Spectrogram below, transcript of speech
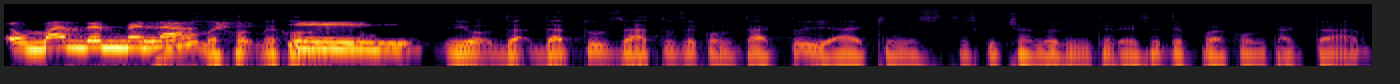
o mándenmela. No, mejor, mejor digo, da, tus datos de contacto y ya quien esté escuchando le interese te pueda contactar,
